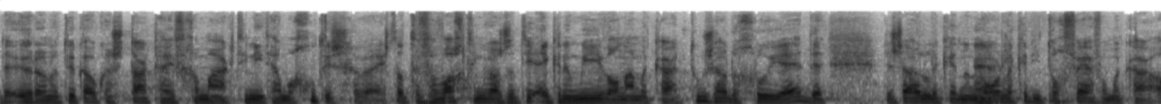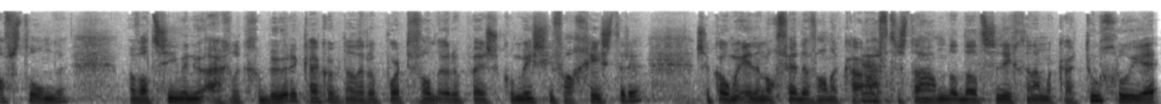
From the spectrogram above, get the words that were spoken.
de euro natuurlijk ook een start heeft gemaakt... die niet helemaal goed is geweest. Dat de verwachting was dat die economieën wel naar elkaar toe zouden groeien. Hè? De, de zuidelijke en de noordelijke die toch ver van elkaar afstonden. Maar wat zien we nu eigenlijk gebeuren? Ik kijk ook naar de rapporten van de Europese Commissie van gisteren. Ze komen eerder nog verder van elkaar af te staan... dan dat ze dichter naar elkaar toe groeien.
